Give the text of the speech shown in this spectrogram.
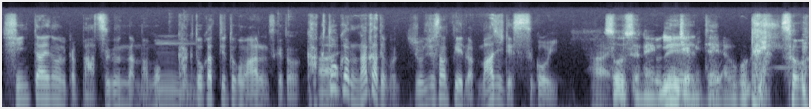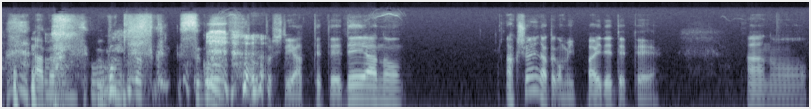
身体能力が抜群な、まあ、もうん。格闘家っていうところもあるんですけど、格闘家の中でもジョルジュ・サンピエールはマジですごい、はい。そうですよね。忍者みたいな動き。そう。あの 動きのすすごい人としてやってて、で、あの、アクション映画とかもいっぱい出てて、あの、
